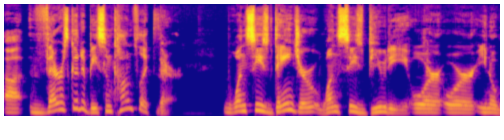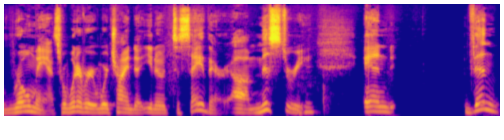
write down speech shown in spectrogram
uh, there's going to be some conflict there one sees danger, one sees beauty, or or you know romance, or whatever we're trying to you know to say there, uh, mystery, mm-hmm. and then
